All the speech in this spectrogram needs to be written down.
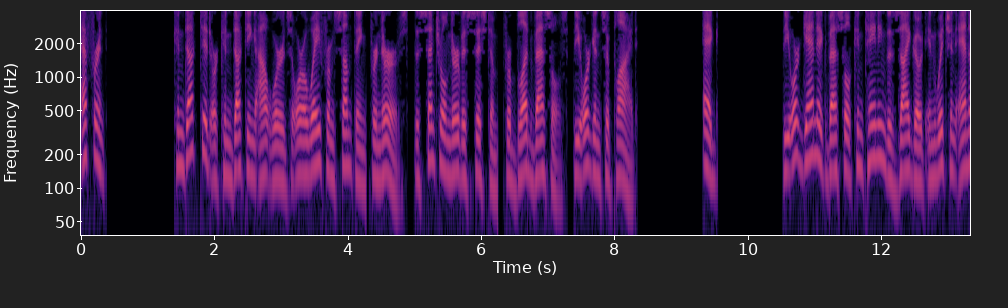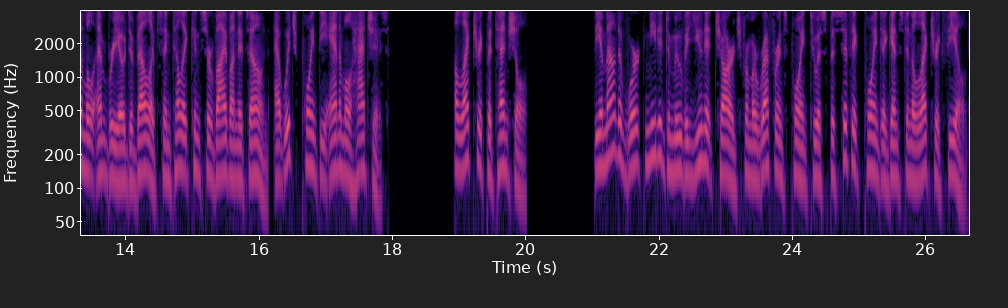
Efferent Conducted or conducting outwards or away from something for nerves, the central nervous system, for blood vessels, the organ supplied. The organic vessel containing the zygote in which an animal embryo develops until it can survive on its own, at which point the animal hatches. Electric potential The amount of work needed to move a unit charge from a reference point to a specific point against an electric field.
